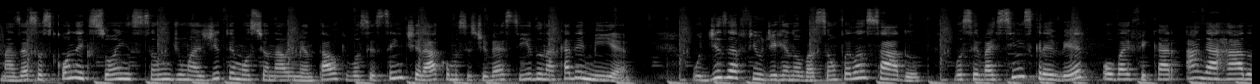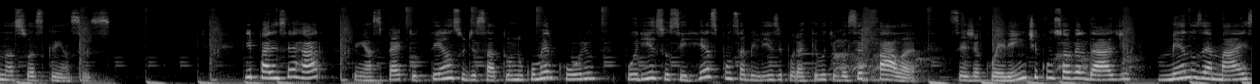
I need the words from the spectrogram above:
mas essas conexões são de um agito emocional e mental que você sentirá como se estivesse ido na academia. O desafio de renovação foi lançado. Você vai se inscrever ou vai ficar agarrado nas suas crenças? E para encerrar, tem aspecto tenso de Saturno com Mercúrio, por isso se responsabilize por aquilo que você fala. Seja coerente com sua verdade, menos é mais,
